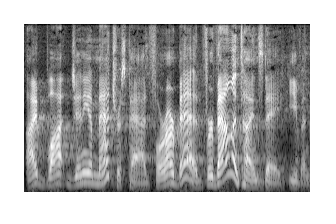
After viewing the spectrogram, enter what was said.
I bought Jenny a mattress pad for our bed for Valentine's Day, even.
